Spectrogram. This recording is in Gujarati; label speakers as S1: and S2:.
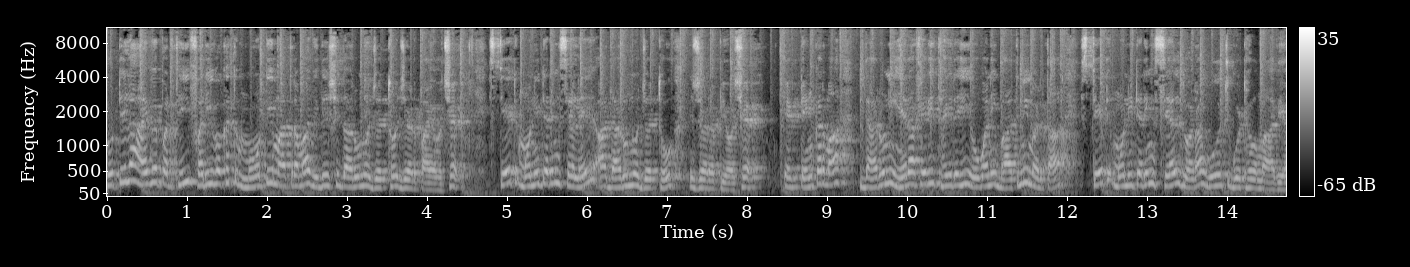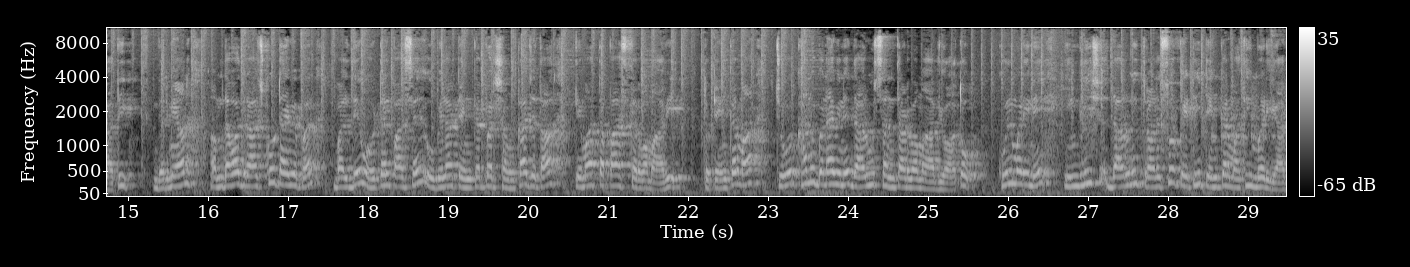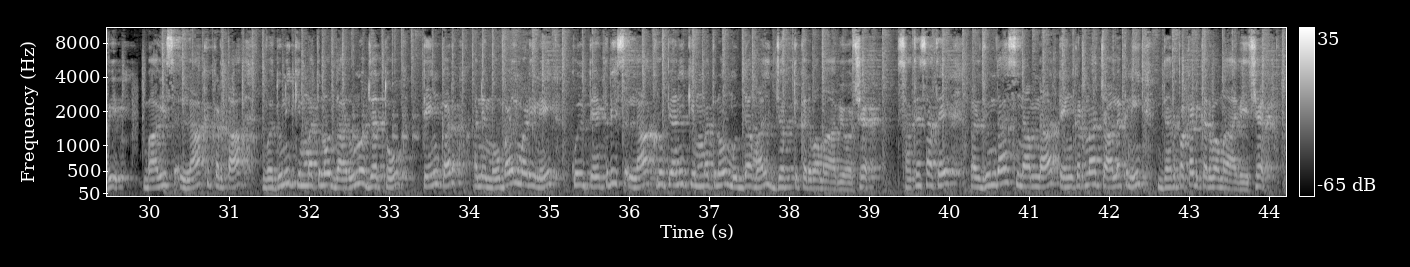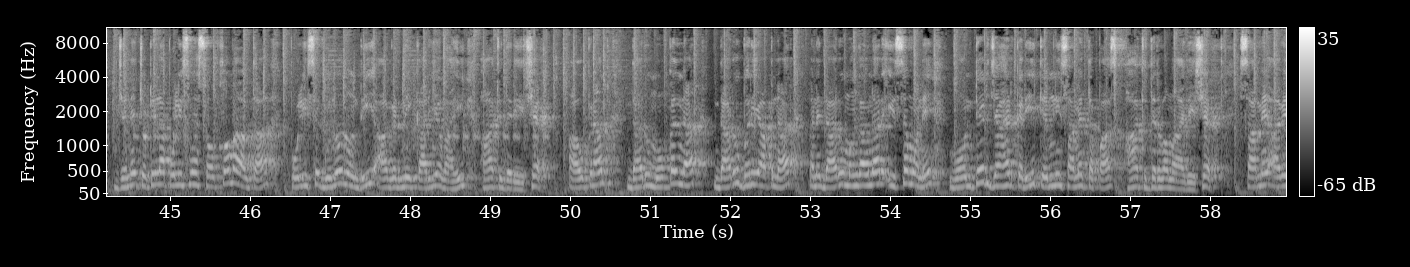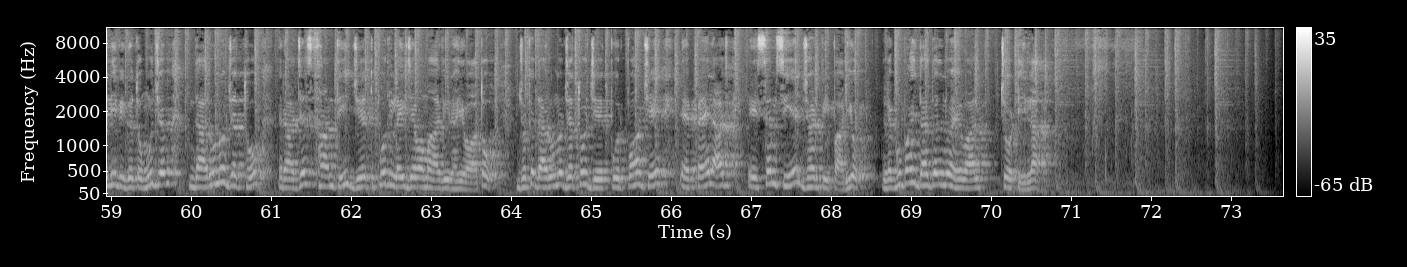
S1: ચોટીલા હાઈવે પરથી ફરી વખત મોટી માત્રામાં વિદેશી દારૂનો જથ્થો ઝડપાયો છે. સ્ટેટ મોનિટરિંગ સેલે આ દારૂનો જથ્થો ઝડપ્યો છે. એક ટેન્કરમાં દારૂની હેરાફેરી થઈ રહી હોવાની બાતમી મળતા સ્ટેટ મોનિટરિંગ સેલ દ્વારા વોચ ગોઠવવામાં આવી હતી. દરમિયાન અમદાવાદ રાજકોટ હાઈવે પર બલદેવ હોટલ પાસે ઉભેલા ટેન્કર પર શંકા જતા તેમાં તપાસ કરવામાં આવી. તો ટેન્કરમાં ચોરખાનું બનાવીને દારૂ સંતાડવામાં આવ્યો હતો. કુલ મળીને ઇંગ્લિશ દારૂની ત્રણસો પેટી ટેન્કરમાંથી મળી આવી. બાવીસ લાખ કરતાં વધુની કિંમતનો દારૂનો જથ્થો, ટેન્કર અને મોબાઈલ મળીને કુલ તેત્રીસ લાખ રૂપિયાની કિંમતનો મુદ્દામાલ જપ્ત કરવામાં આવ્યો છે. સાથે સાથે અર્જુનદાસ નામના ટેન્કરના ચાલકની ધરપકડ કરવામાં આવી છે. જેને ચોટીલા પોલીસને સોંપવામાં આવતા પોલીસે ગુનો નોંધી આગળની કાર્યવાહી હાથ ધરી છે. આ ઉપરાંત દારૂ મોકલનાર, દારૂ ભરી આપનાર અને દારૂ મંગાવનાર ઈસમોને વોન્ટેડ જાહેર કરી તેમની સામે તપાસ હાથ ધરવામાં આવી છે. સામે આવેલી વિગતો મુજબ દારૂનો જથ્થો રાજસ્થાનથી જેતપુર લઈ જવામાં આવી રહ્યો હતો. જોકે દારૂનો જથ્થો જેતપુર પહોંચે એ પહેલા જ એસએમસીએ ઝડપી પાડ્યો. લઘુભાઈ દાદલનો અહેવાલ ચોટીલા.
